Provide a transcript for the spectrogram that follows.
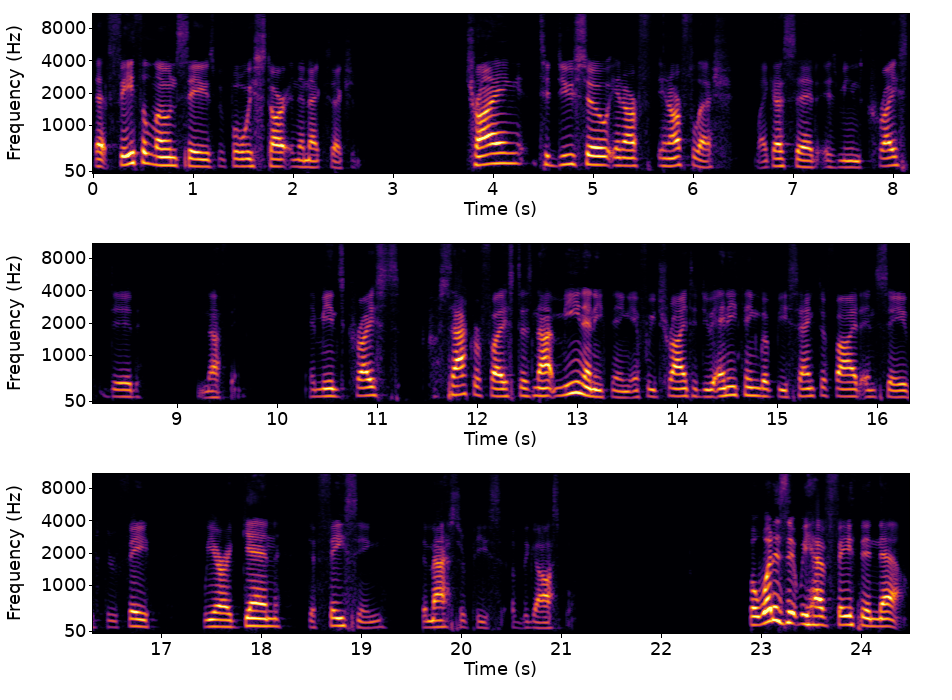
that faith alone saves before we start in the next section. Trying to do so in our, in our flesh, like I said, is means Christ did nothing. It means Christ's sacrifice does not mean anything if we try to do anything but be sanctified and saved through faith. We are again defacing the masterpiece of the gospel. But what is it we have faith in now?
